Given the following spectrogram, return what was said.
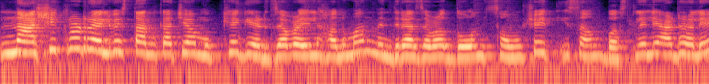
नाशिक रोड रेल्वे स्थानकाच्या मुख्य गेटजवळील हनुमान मंदिराजवळ दोन संशयित इसम बसलेले आढळले.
